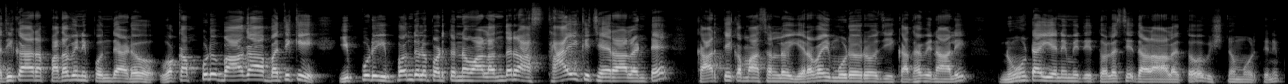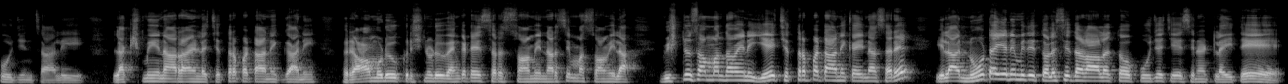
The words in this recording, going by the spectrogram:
అధికార పదవిని పొందాడో ఒకప్పుడు బాగా బతికి ఇప్పుడు ఇబ్బందులు పడుతున్న వాళ్ళందరూ ఆ స్థాయికి చేరాలంటే కార్తీక మాసంలో ఇరవై మూడో రోజు ఈ కథ వినాలి. నూట ఎనిమిది తులసి దళాలతో విష్ణుమూర్తిని పూజించాలి. లక్ష్మీనారాయణల చిత్రపటానికి కానీ రాముడు కృష్ణుడు వెంకటేశ్వర స్వామి నరసింహస్వామిలా విష్ణు సంబంధమైన ఏ చిత్రపటానికైనా సరే ఇలా నూట ఎనిమిది తులసి దళాలతో పూజ చేసినట్లయితే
